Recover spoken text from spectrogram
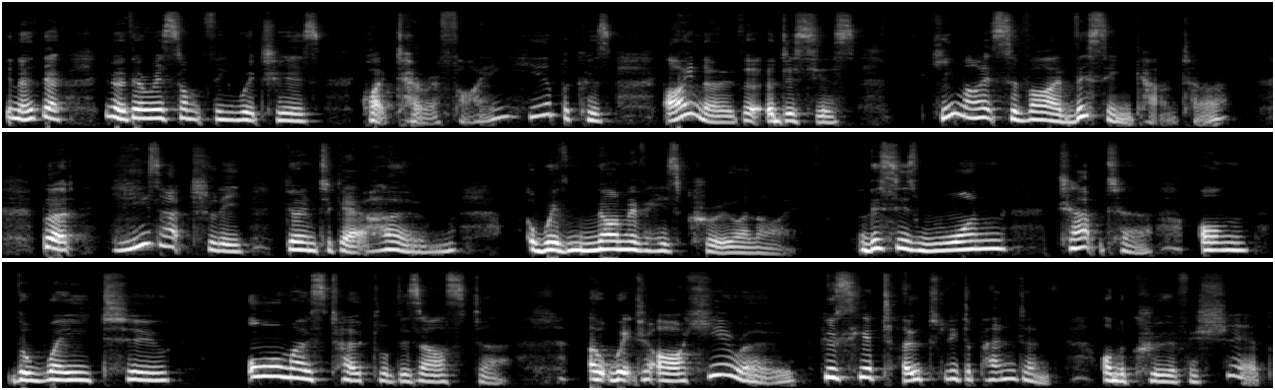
you know, there, you know, there is something which is quite terrifying here because I know that Odysseus, he might survive this encounter, but he's actually going to get home with none of his crew alive. This is one chapter on the way to almost total disaster, at which our hero, who's here totally dependent on the crew of his ship,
